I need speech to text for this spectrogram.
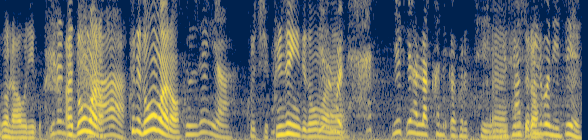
이건 라울이고. 이런 아, 게 너무 다 많아. 근데 너무 많아. 군생이야. 그렇지, 군생인데 너무 이름을 많아. 다 얘기하려고 하니까 그렇지. 네, 힘들어. 41번이지?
